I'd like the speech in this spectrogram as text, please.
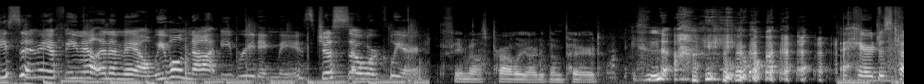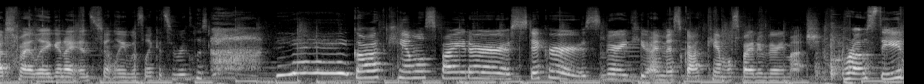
He sent me a female and a male. We will not be breeding these, just so we're clear. Female's probably already been paired. No. a hair just touched my leg and I instantly was like, it's a recluse. Yay! Goth camel spider stickers. Very cute. I miss goth camel spider very much. Proceed,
